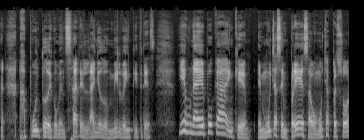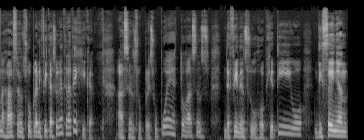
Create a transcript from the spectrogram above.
a punto de comenzar el año 2023 y es una época en que en muchas empresas o muchas personas hacen su planificación estratégica, hacen sus presupuestos, hacen, definen sus objetivos, diseñan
